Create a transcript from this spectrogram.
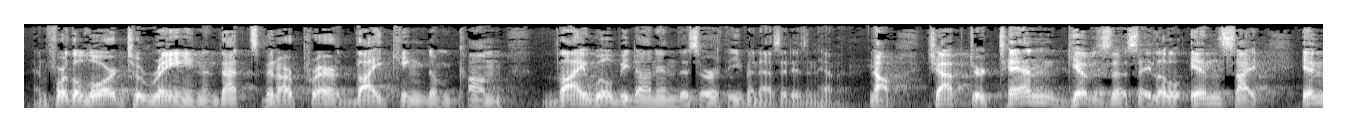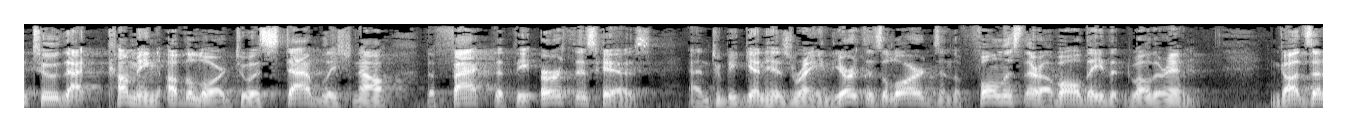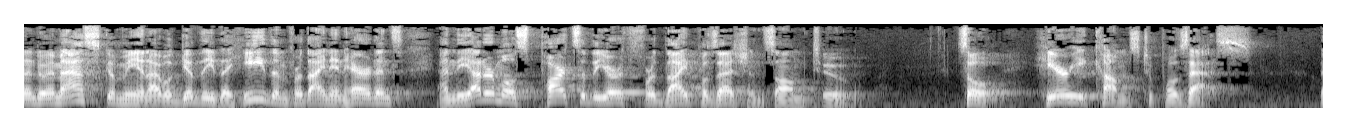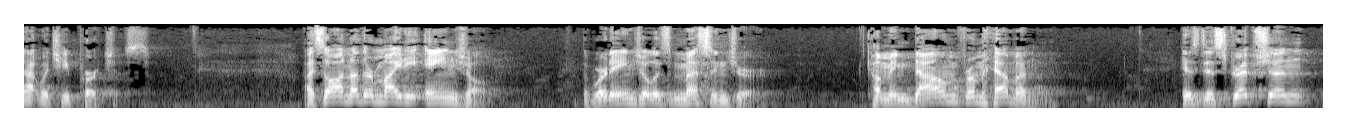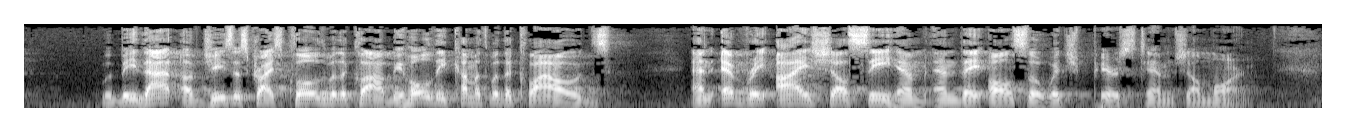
and for the Lord to reign. And that's been our prayer. Thy kingdom come, thy will be done in this earth even as it is in heaven. Now, chapter 10 gives us a little insight into that coming of the Lord to establish now the fact that the earth is His and to begin His reign. The earth is the Lord's and the fullness thereof, all they that dwell therein. And God said unto him, Ask of me, and I will give thee the heathen for thine inheritance, and the uttermost parts of the earth for thy possession. Psalm 2. So, here he comes to possess that which he purchased. I saw another mighty angel. The word angel is messenger coming down from heaven. His description would be that of Jesus Christ, clothed with a cloud. Behold, he cometh with the clouds, and every eye shall see him, and they also which pierced him shall mourn.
